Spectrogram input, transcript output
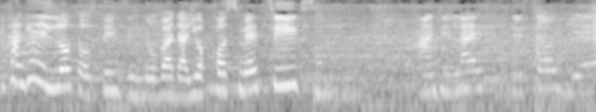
You can get a lot of things in novada your cosmetics and the lights they sell here.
